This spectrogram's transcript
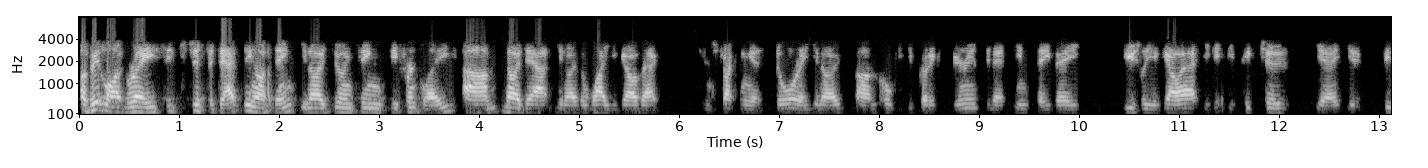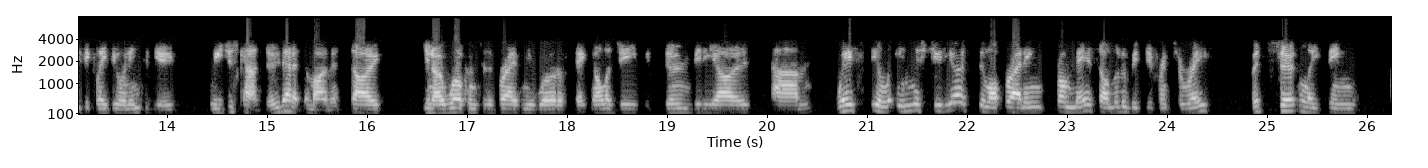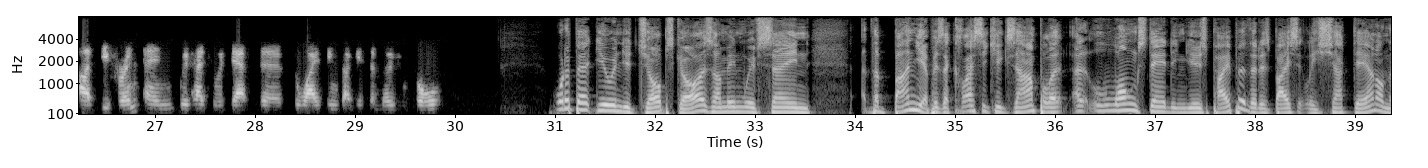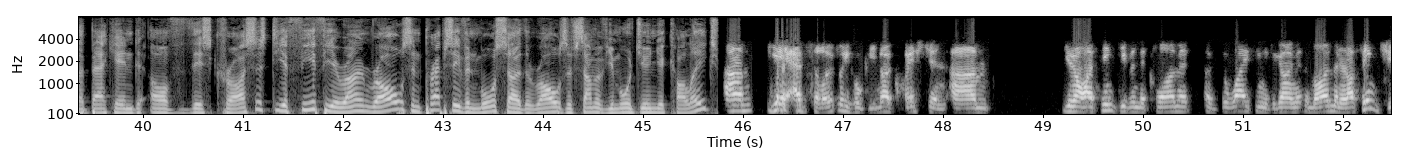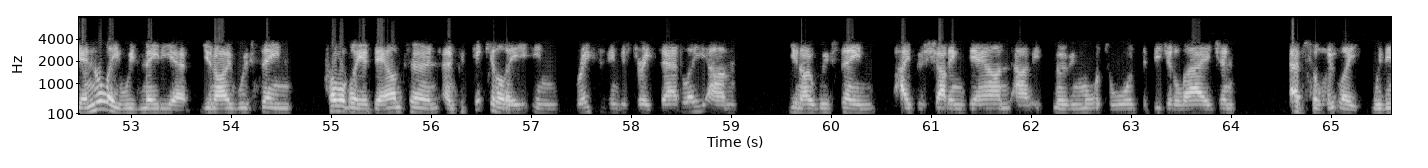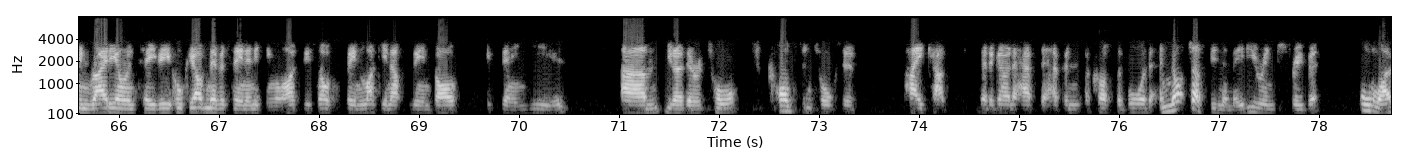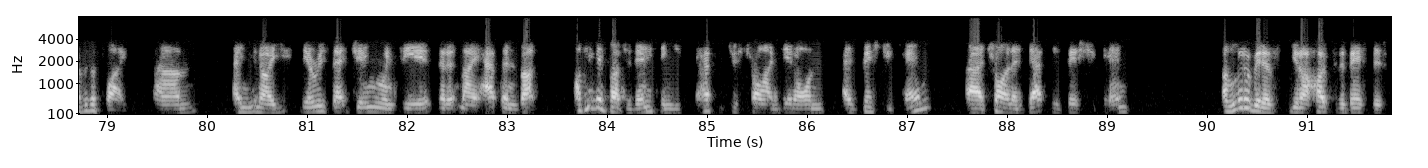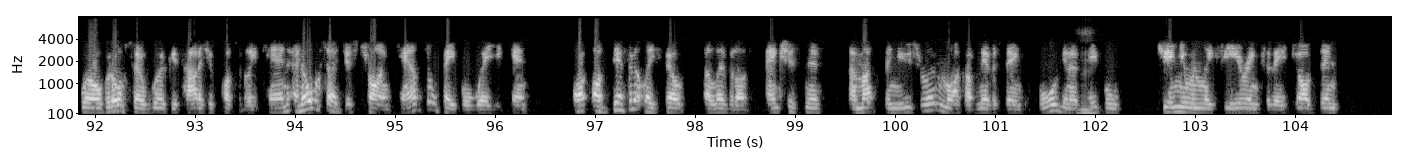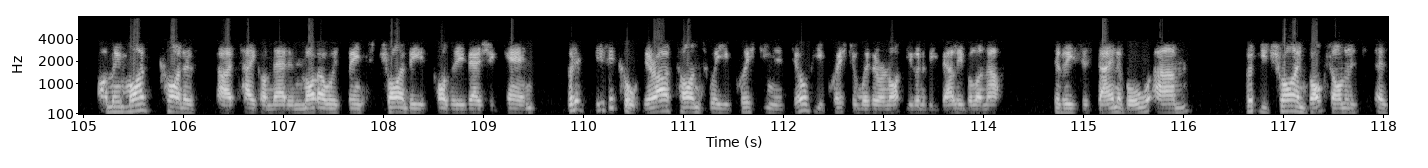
A bit like Rhys, it's just adapting. I think you know, doing things differently. Um, no doubt, you know, the way you go about constructing a story. You know, um, you've got experience in it in TV. Usually, you go out, you get your pictures yeah, you physically do an interview. We just can't do that at the moment. So, you know, welcome to the brave new world of technology with Zoom videos. Um, we're still in the studio, still operating from there, so a little bit different to Rhys, but certainly things are different, and we've had to adapt to the way things, I guess, are moving forward. What about you and your jobs, guys? I mean, we've seen the Bunyip is a classic example, a, a long standing newspaper that is basically shut down on the back end of this crisis. Do you fear for your own roles and perhaps even more so the roles of some of your more junior colleagues? Um, yeah, absolutely, Hookie, no question. Um, you know, I think given the climate of the way things are going at the moment, and I think generally with media, you know, we've seen probably a downturn, and particularly in Rhys's industry, sadly. Um, you know, we've seen papers shutting down. Um, it's moving more towards the digital age. And absolutely, within radio and TV, Hookie, I've never seen anything like this. I've been lucky enough to be involved for 15 years. Um, you know, there are talks, constant talks of pay cuts that are going to have to happen across the board, and not just in the media industry, but all over the place. Um, and, you know, there is that genuine fear that it may happen. But I think as much as anything, you have to just try and get on as best you can, uh, try and adapt as best you can a little bit of, you know, hope for the best as well, but also work as hard as you possibly can and also just try and counsel people where you can. I've definitely felt a level of anxiousness amongst the newsroom like I've never seen before. You know, mm. people genuinely fearing for their jobs. And I mean, my kind of uh, take on that and motto has been to try and be as positive as you can. but it's difficult. There are times where you question yourself. You question whether or not you're going to be valuable enough to be sustainable. Um, but you try and box on as, as,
